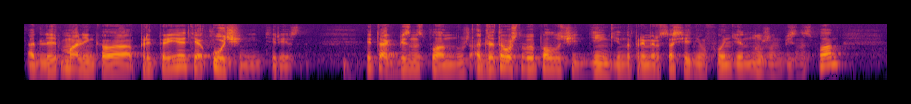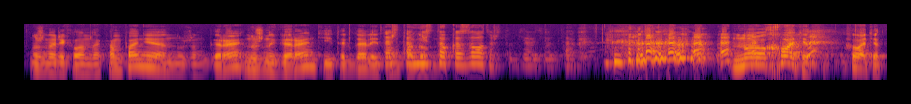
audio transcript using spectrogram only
а для маленького предприятия очень интересны. Итак, бизнес-план нужен. А для того, чтобы получить деньги, например, в соседнем фонде нужен бизнес-план, нужна рекламная кампания, нужен гара- нужны гарантии и так далее. и Даже там не подобное. столько золота, чтобы делать вот так. Но хватит, хватит.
